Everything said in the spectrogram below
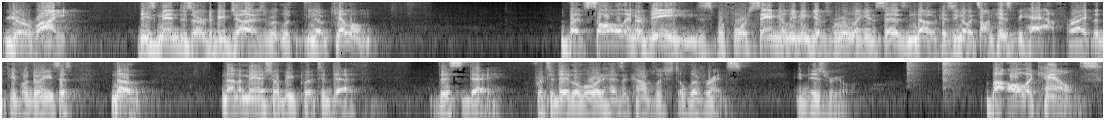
You're right. These men deserve to be judged. You know, kill them. But Saul intervenes before Samuel even gives ruling and says no, because you know it's on his behalf, right, that the people are doing. He says, No, none of man shall be put to death this day. For today the Lord has accomplished deliverance in Israel. By all accounts,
